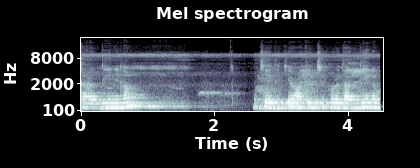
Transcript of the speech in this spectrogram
দাগ দিয়ে নিলাম। যে এদিকে আট ইঞ্চি করে দাগ দিয়ে নেব।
